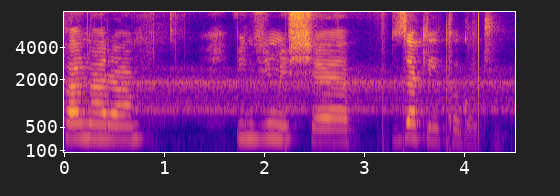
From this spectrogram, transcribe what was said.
Panara. Widzimy się za kilka godzin.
